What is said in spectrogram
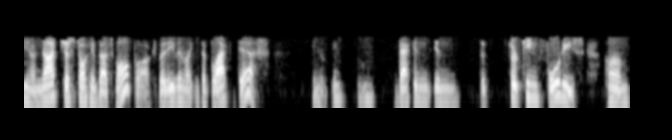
you know, not just talking about smallpox, but even like the Black Death. You know, in, back in in the 1340s, um,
